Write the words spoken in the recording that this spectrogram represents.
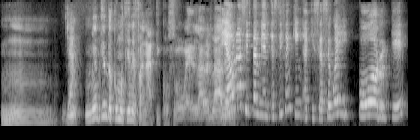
Mm, Ya. No, no entiendo cómo tiene fanáticos, la verdad. Y eh. aún así también Stephen King aquí se hace güey, porque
